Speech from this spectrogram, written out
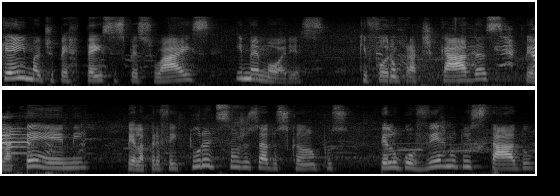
queima de pertences pessoais e memórias que foram praticadas pela PM, pela Prefeitura de São José dos Campos, pelo Governo do Estado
